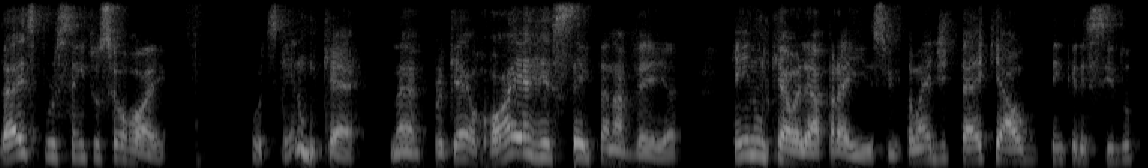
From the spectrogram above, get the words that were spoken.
10% o seu ROI. Putz, quem não quer? Né? Porque ROI é receita na veia. Quem não quer olhar para isso? Então, EdTech é algo que tem crescido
